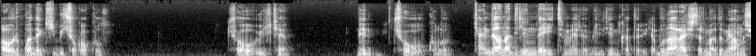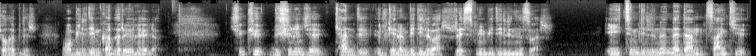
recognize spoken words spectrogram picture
Avrupa'daki birçok okul, çoğu ülkenin çoğu okulu kendi ana dilinde eğitim veriyor bildiğim kadarıyla. Bunu araştırmadım, yanlış olabilir ama bildiğim kadarıyla öyle. Çünkü düşününce kendi ülkenin bir dili var, resmi bir diliniz var. Eğitim dilini neden sanki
